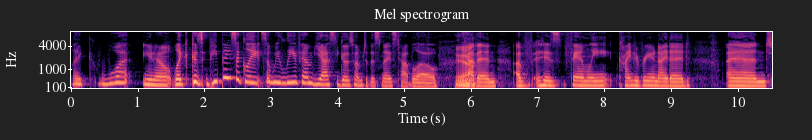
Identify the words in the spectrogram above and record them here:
like what you know like because he basically so we leave him yes he goes home to this nice tableau Yeah. kevin of his family kind of reunited and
